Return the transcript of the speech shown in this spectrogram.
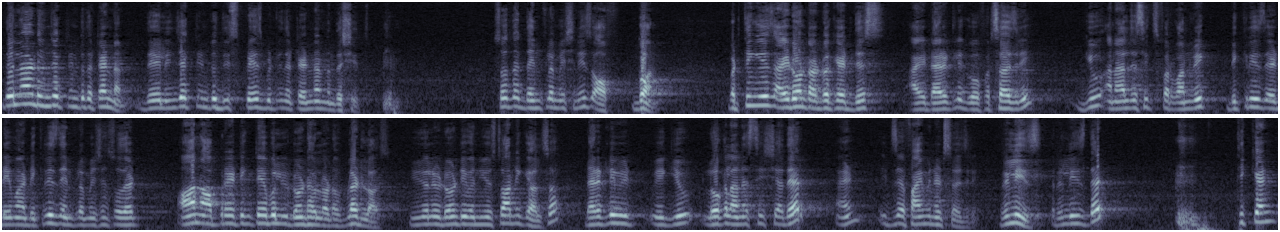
they will not inject into the tendon, they will inject into this space between the tendon and the sheath so that the inflammation is off, gone. But thing is I do not advocate this, I directly go for surgery, give analgesics for one week, decrease the edema, decrease the inflammation so that on operating table you do not have a lot of blood loss. Usually you do not even use tourniquet also, directly we, we give local anesthesia there and it is a 5 minute surgery. Release, release that thickened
